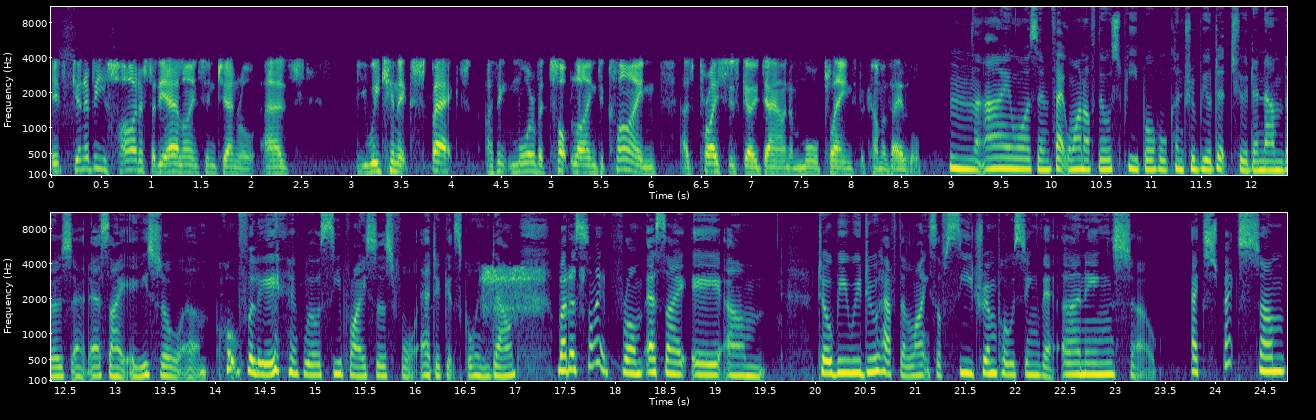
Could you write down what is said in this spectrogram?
it's going to be harder for the airlines in general as we can expect, I think, more of a top line decline as prices go down and more planes become available. Mm, I was, in fact, one of those people who contributed to the numbers at SIA. So um, hopefully, we'll see prices for air tickets going down. But aside from SIA, um, Toby, we do have the likes of Seatrium posting their earnings. So expect some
